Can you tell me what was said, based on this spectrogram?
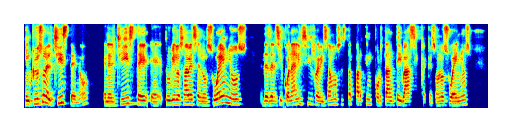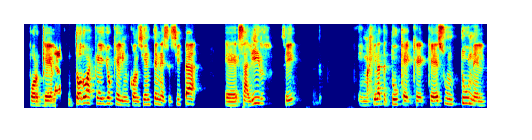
Incluso en el chiste, ¿no? en el chiste, eh, tú bien lo sabes, en los sueños, desde el psicoanálisis revisamos esta parte importante y básica que son los sueños, porque todo aquello que el inconsciente necesita eh, salir, ¿sí? Imagínate tú que, es un túnel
